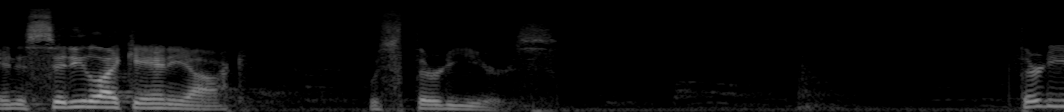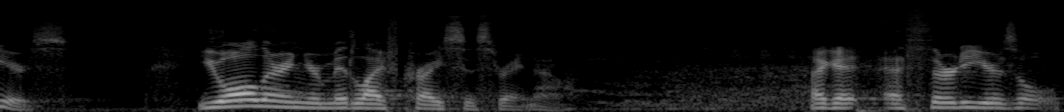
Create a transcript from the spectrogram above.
in a city like Antioch was 30 years. 30 years. You all are in your midlife crisis right now. Like at, at 30 years old.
